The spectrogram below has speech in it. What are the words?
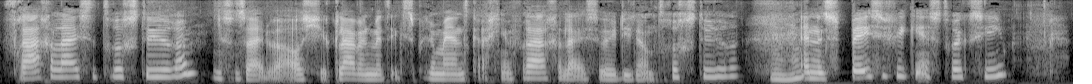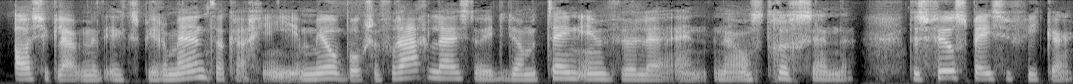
vragenlijsten terugsturen. Dus dan zeiden we, als je klaar bent met het experiment... krijg je een vragenlijst, wil je die dan terugsturen. Mhm. En een specifieke instructie. Als je klaar bent met het experiment, dan krijg je in je mailbox een vragenlijst. Wil je die dan meteen invullen en naar ons terugzenden. Dus veel specifieker.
